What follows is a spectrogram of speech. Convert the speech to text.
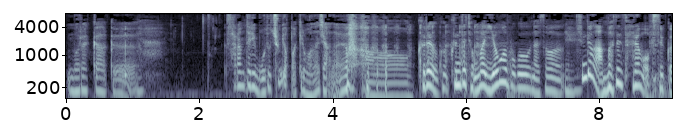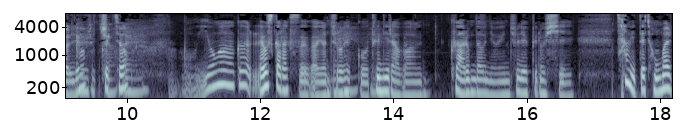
뭐랄까 그 사람들이 모두 충격받기를 원하지 않아요. 어, 그래요. 그, 근데 정말 이 영화 보고 나서 네. 충격 안 받은 사람 없을걸요. 그렇죠. 그쵸? 네. 어, 이 영화가 레오스 가락스가 연출을 네, 했고 네. 드니라방 그 아름다운 여인 줄리엣 비노시 참 이때 정말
